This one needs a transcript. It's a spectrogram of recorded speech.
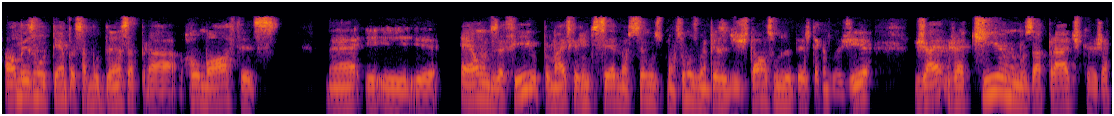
Ao mesmo tempo, essa mudança para home office, né, e, e, é um desafio, por mais que a gente seja, nós somos, nós somos uma empresa digital, nós somos uma empresa de tecnologia, já, já tínhamos a prática, já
